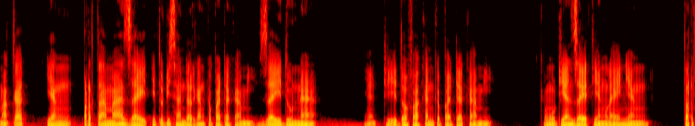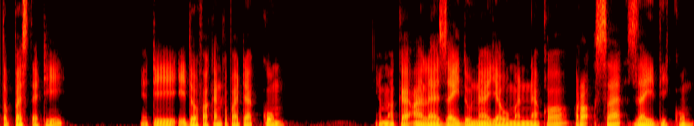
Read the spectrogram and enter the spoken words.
Maka yang pertama Zaid itu disandarkan kepada kami, Zaiduna. Ya, diidofakan kepada kami. Kemudian Zaid yang lain yang tertebas tadi ya diidofakan kepada kum. Ya maka ala Zaiduna yauman naqa ra'sa Zaidikum.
